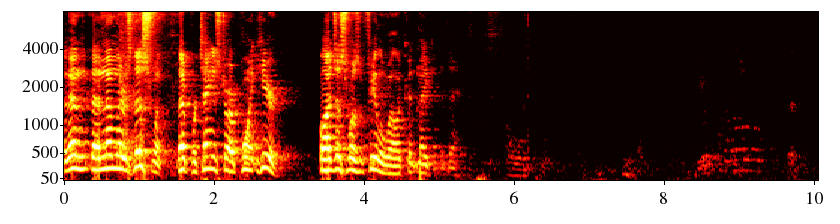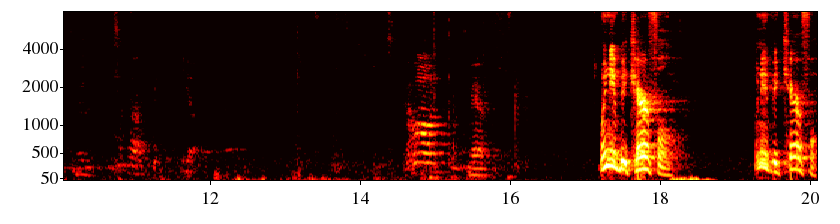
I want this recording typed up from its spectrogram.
And then, and then there's this one that pertains to our point here. Well, I just wasn't feeling well. I couldn't make it today. We need to be careful be careful.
